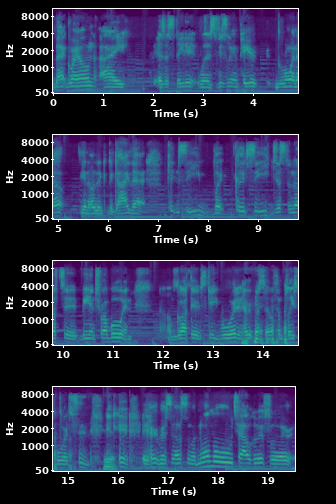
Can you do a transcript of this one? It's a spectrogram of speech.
background: I, as I stated, was visually impaired growing up. You know, the the guy that couldn't see but could see just enough to be in trouble and um, go out there and skateboard and hurt myself and play sports and, and, hurt myself. So a normal childhood for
